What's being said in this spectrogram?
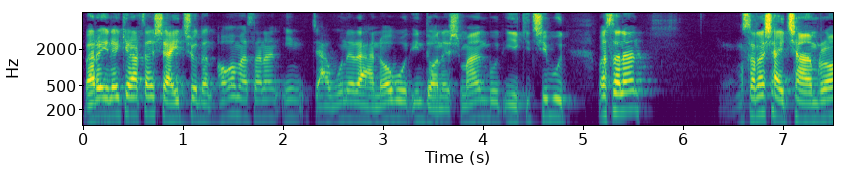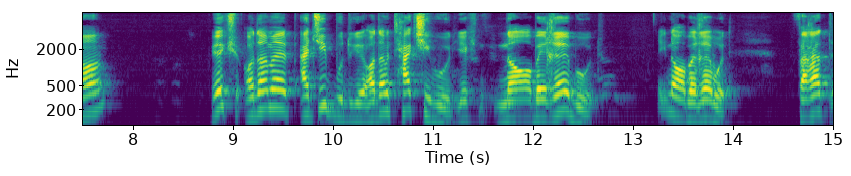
برای اینایی که رفتن شهید شدن. آقا مثلا این جوون رعنا بود این دانشمند بود این یکی چی بود؟ مثلا مثلا شهید چمران یک آدم عجیب بود آدم تکی بود یک نابغه بود. یک نابغه بود. فقط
